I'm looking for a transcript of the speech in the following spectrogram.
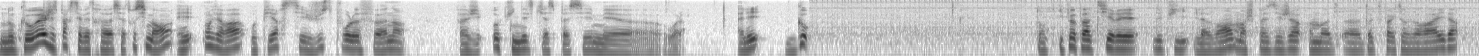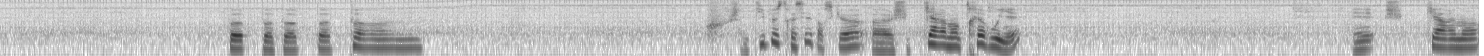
Donc ouais, j'espère que ça va, être, ça va être aussi marrant. Et on verra, au pire, c'est juste pour le fun. j'ai aucune idée de ce qui va se passer, mais voilà. Allez, go donc il peut pas tirer depuis l'avant. Moi je passe déjà en mode euh, Dogfight Override. Pop pop pop pop Je suis un petit peu stressé parce que euh, je suis carrément très rouillé. Et je suis carrément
